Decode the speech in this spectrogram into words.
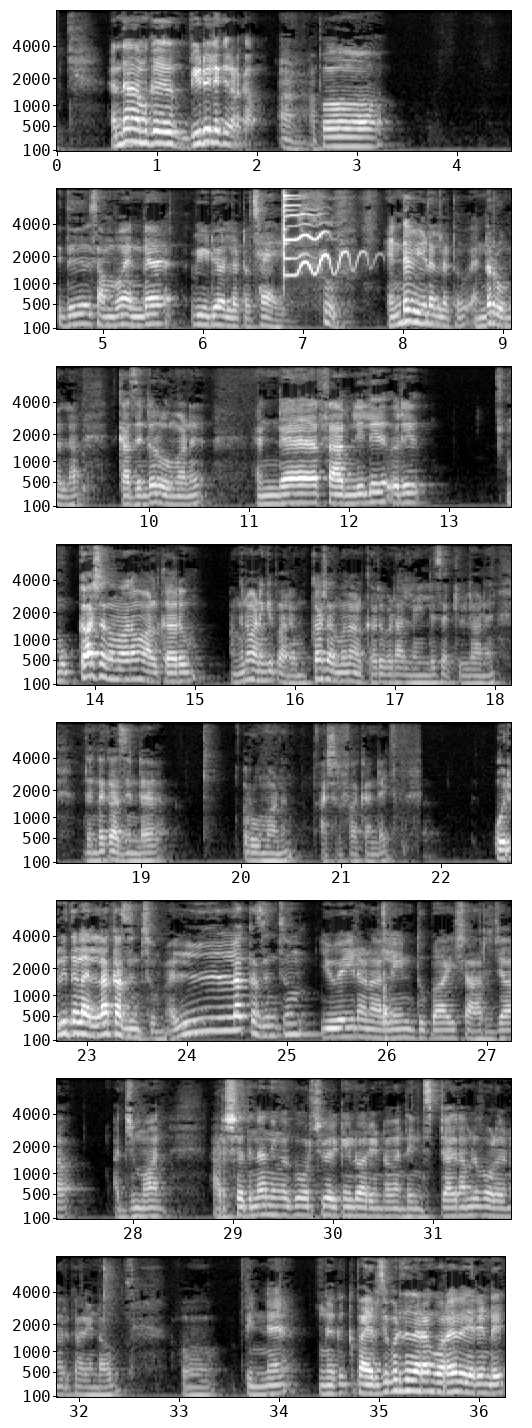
എന്താ നമുക്ക് വീഡിയോയിലേക്ക് കിടക്കാം. ആ അപ്പോൾ ഇത് സംഭവം എന്റെ വീഡിയോ അല്ല കേട്ടോ ഛേ. എന്റെ വീടല്ല കേട്ടോ എന്റെ റൂമല്ല. കസിന്റെ റൂമാണ്. എന്റെ ഫാമിലിയിൽ ഒരു മുക്കാൽ ശതമാനം ആൾക്കാരും അങ്ങനെ വേണമെങ്കിൽ പറയാം. മുക്കാൽ ശതമാനം ആൾക്കാർ ഇവിടെ അല്ലൈനിൽ സെറ്റിൽഡാണ് ഇതെന്റെ കസിന്റെ റൂമാണ് അഷ്റഫാഖാന്റെ ഒരുവിധമുള്ള എല്ലാ കസിൻസും എല്ലാ കസിൻസും യു എയിലാണ് Al Ain Dubai Sharjah Ajman അർഷദിനെ നിങ്ങൾക്ക് കുറച്ച് പേർക്കെങ്കിലും അറിയുണ്ടാവും. എന്റെ ഇൻസ്റ്റാഗ്രാമിൽ ഫോളോ ചെയ്യുന്നവർക്ക് അറിയുണ്ടാവും. അപ്പോൾ പിന്നെ നിങ്ങൾക്ക് പരിചയപ്പെടുത്തി തരാൻ കുറേ പേരുണ്ട്.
